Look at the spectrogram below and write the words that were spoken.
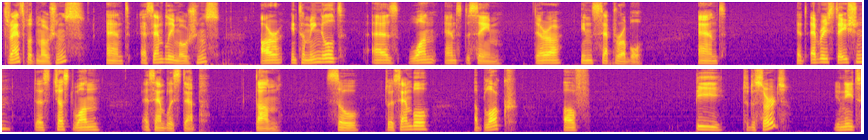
transport motions and assembly motions are intermingled as one and the same. They are inseparable and at every station there's just one assembly step done. So to assemble a block of b to the third, you need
